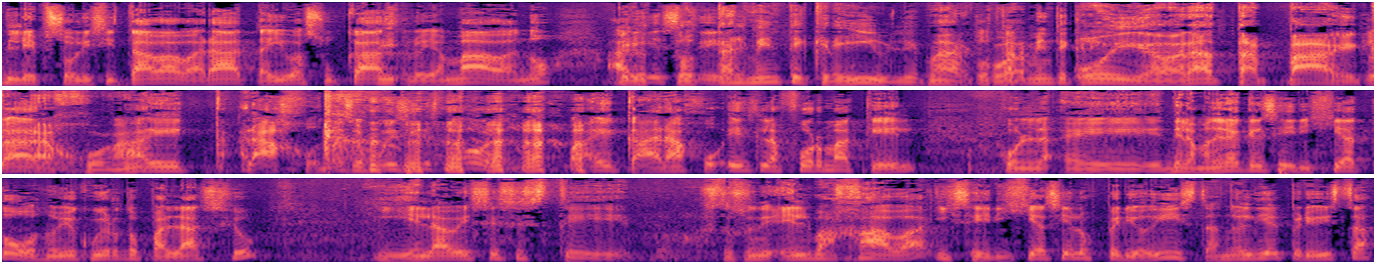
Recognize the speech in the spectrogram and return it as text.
le solicitaba barata, iba a su casa, lo llamaba, ¿no? Pero este totalmente creíble, Marco. Totalmente creíble. Oiga, barata, pague carajo, ¿no? Pague carajo, no se puede decir esto ahora, ¿no? Pague carajo. Es la forma que él, con la, eh, de la manera que él se dirigía a todos, ¿no? Había cubierto Palacio y él a veces, este, él bajaba y se dirigía hacia los periodistas, ¿no? El día el periodista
